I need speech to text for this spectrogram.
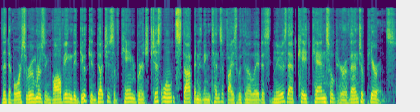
The divorce rumors involving the Duke and Duchess of Cambridge just won't stop and it intensifies with the latest news that Kate cancelled her event appearance.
